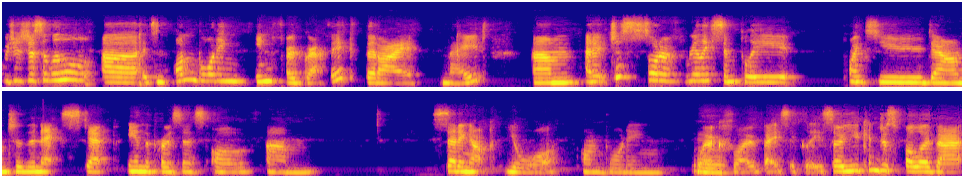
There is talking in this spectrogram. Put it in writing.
which is just a little uh, it's an onboarding infographic that i made um, and it just sort of really simply points you down to the next step in the process of um, setting up your onboarding Mm. workflow basically so you can just follow that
